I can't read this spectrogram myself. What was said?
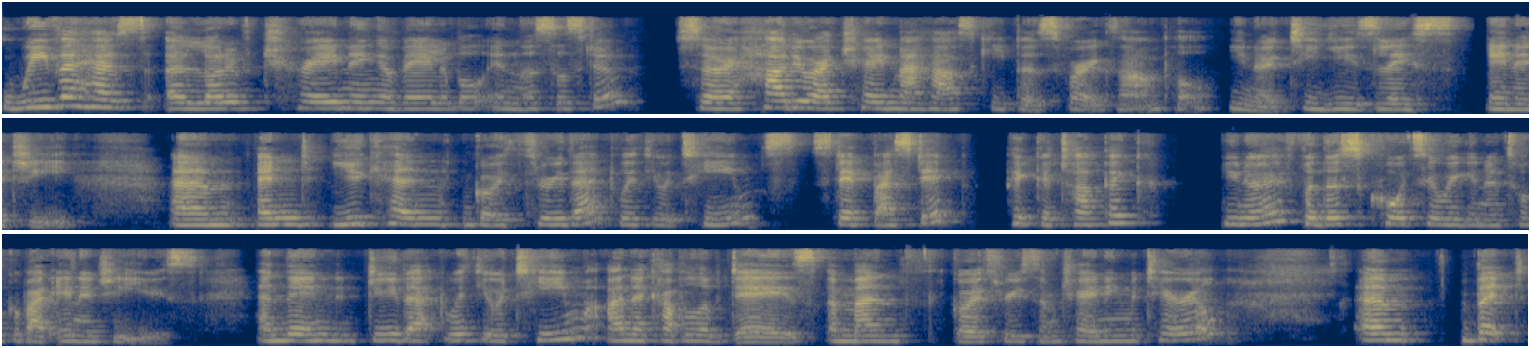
Weeva has a lot of training available in the system. So how do I train my housekeepers, for example, you know, to use less energy? Um, and you can go through that with your teams step by step, pick a topic, you know, for this quarter, we're going to talk about energy use. And then do that with your team on a couple of days, a month, go through some training material. Um, but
